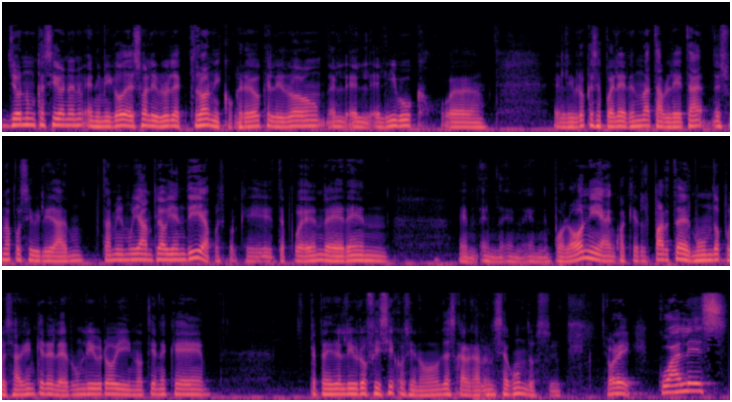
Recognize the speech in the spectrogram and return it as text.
Yo nunca he sido en- enemigo de eso al libro electrónico. Mm. Creo que el libro, el el- el ebook, eh, el libro que se puede leer en una tableta es una posibilidad también muy amplia hoy en día, pues porque te pueden leer en, en, en- en- en Polonia, en cualquier parte del mundo, pues alguien quiere leer un libro y no tiene que, que pedir el libro físico, sino descargarlo en segundos. Sí. Jorge, ¿cuál es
